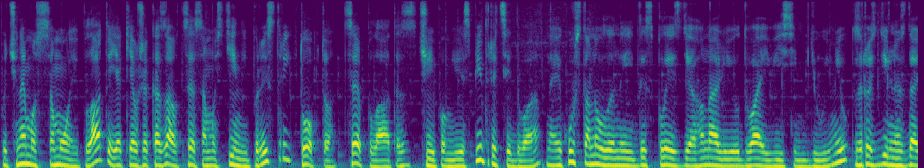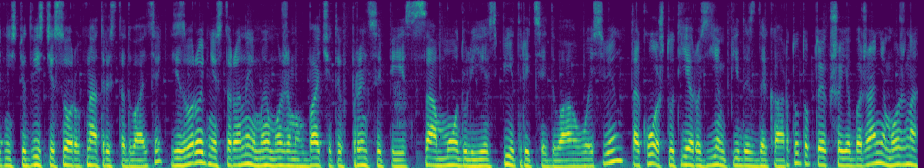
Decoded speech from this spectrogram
Почнемо з самої плати. Як я вже казав, це самостійний пристрій, тобто це плата з чіпом USB 32, на яку встановлений дисплей з діагоналію 2,8 дюймів з роздільною здатністю 240 на 320. Зі зворотньої сторони ми можемо бачити в принципі сам модуль ESP 32. Ось він. Також тут є роз'єм під SD-карту, тобто, якщо є бажання, можна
